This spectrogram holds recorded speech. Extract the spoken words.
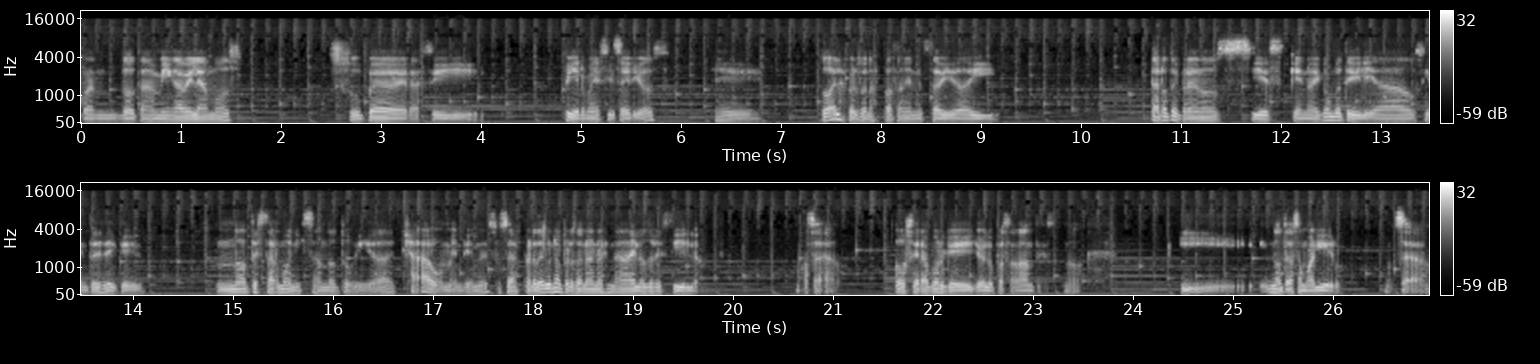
cuando también hablamos súper así firmes y serios, eh, todas las personas pasan en esta vida y tarde o temprano, si es que no hay compatibilidad o sientes de que no te está armonizando tu vida, chao, ¿me entiendes? O sea, perder una persona no es nada del otro estilo. O sea, o será porque yo lo he pasado antes, ¿no? Y no te vas a morir. O sea,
